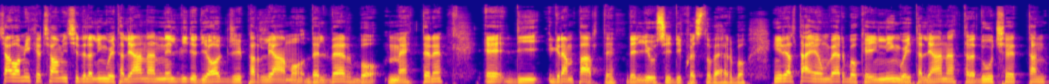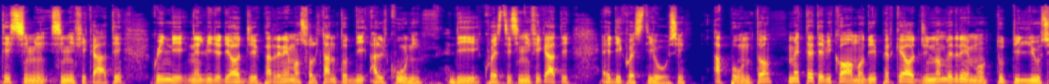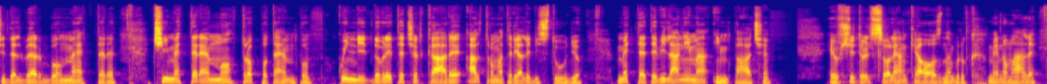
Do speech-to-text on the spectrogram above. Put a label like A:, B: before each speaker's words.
A: Ciao amiche e ciao amici della lingua italiana, nel video di oggi parliamo del verbo mettere e di gran parte degli usi di questo verbo. In realtà è un verbo che in lingua italiana traduce tantissimi significati, quindi nel video di oggi parleremo soltanto di alcuni di questi significati e di questi usi. Appunto, mettetevi comodi perché oggi non vedremo tutti gli usi del verbo mettere, ci metteremmo troppo tempo, quindi dovrete cercare altro materiale di studio. Mettetevi l'anima in pace. È uscito il sole anche a Osnabrück, meno male.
